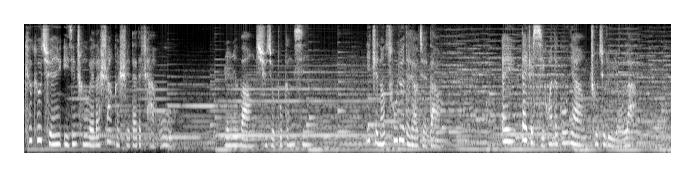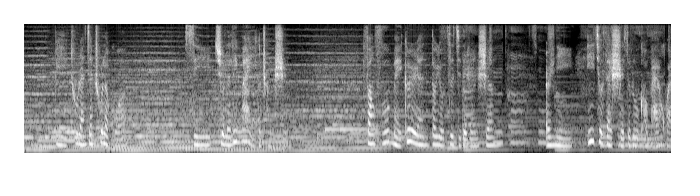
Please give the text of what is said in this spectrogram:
QQ 群已经成为了上个时代的产物，人人网许久不更新，你只能粗略的了解到：A 带着喜欢的姑娘出去旅游了，B 突然间出了国。C 去了另外一个城市，仿佛每个人都有自己的人生，而你依旧在十字路口徘徊。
